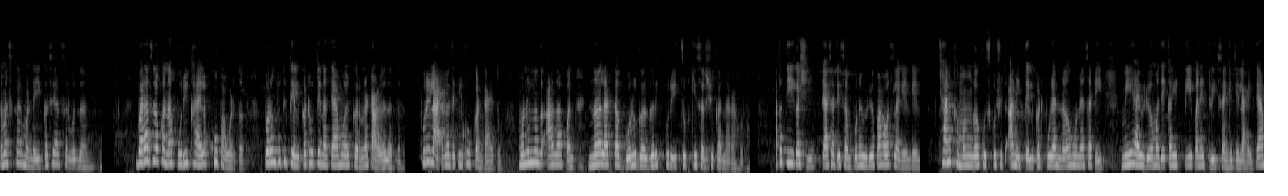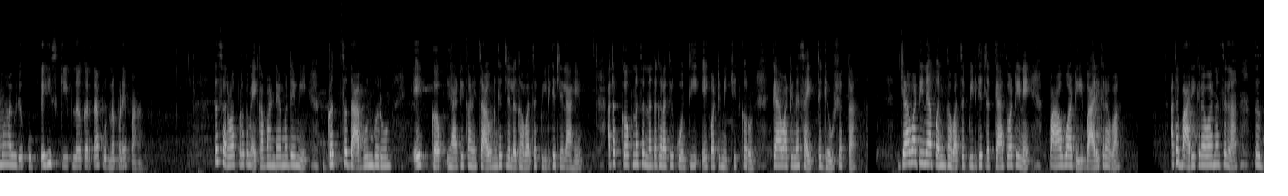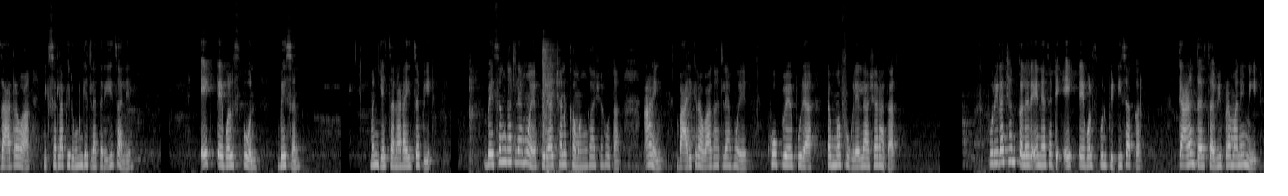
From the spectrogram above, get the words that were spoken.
नमस्कार मंडळी कसे आहात सर्वजण? बऱ्याच लोकांना पुरी खायला खूप आवडतं परंतु ती तेलकट होते ना त्यामुळे करणं टाळलं जातं. पुरी लाटायला देखील खूप कंटाळा येतो. म्हणूनच आज आपण न लाटता गोल गरगरीत पुरी चुटकी सरशी करणार आहोत. आता ती कशी? त्यासाठी संपूर्ण व्हिडिओ पाहावाच लागेल. छान खमंग कुसकुशीत आणि तेलकट पुऱ्या न होण्यासाठी मी ह्या व्हिडिओमध्ये काही टीप आणि ट्रिक सांगितलेल्या आहे त्यामुळे हा व्हिडिओ कुठेही स्किप न करता पूर्णपणे पहा. तर सर्वात प्रथम एका भांड्यामध्ये मी गच्च दाबून भरून एक कप ह्या ठिकाणी चाळून घेतलेलं गव्हाचं पीठ घेतलेलं आहे. आता कप नसेल ना तर घरातील कोणतीही एक वाटी निश्चित करून त्या वाटीने साहित्य घेऊ शकता. ज्या वाटीने आपण गव्हाचं पीठ घेतलं त्याच वाटीने पाव वाटी बारीक रवा. आता बारीक रवा नसेल ना तर जाड रवा मिक्सरला फिरवून घेतला तरीही चालेल. एक टेबल स्पून बेसन म्हणजे चणाडाईचं पीठ बेसन घातल्यामुळे पुऱ्या छान खमंग अशा होतात. आणि बारीक रवा घातल्यामुळे खूप वेळ पुऱ्या टम्म फुगलेल्या अशा राहतात. पुरीला छान कलर येण्यासाठी एक टेबलस्पून पिठी साखर त्यानंतर चवीप्रमाणे मीठ.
